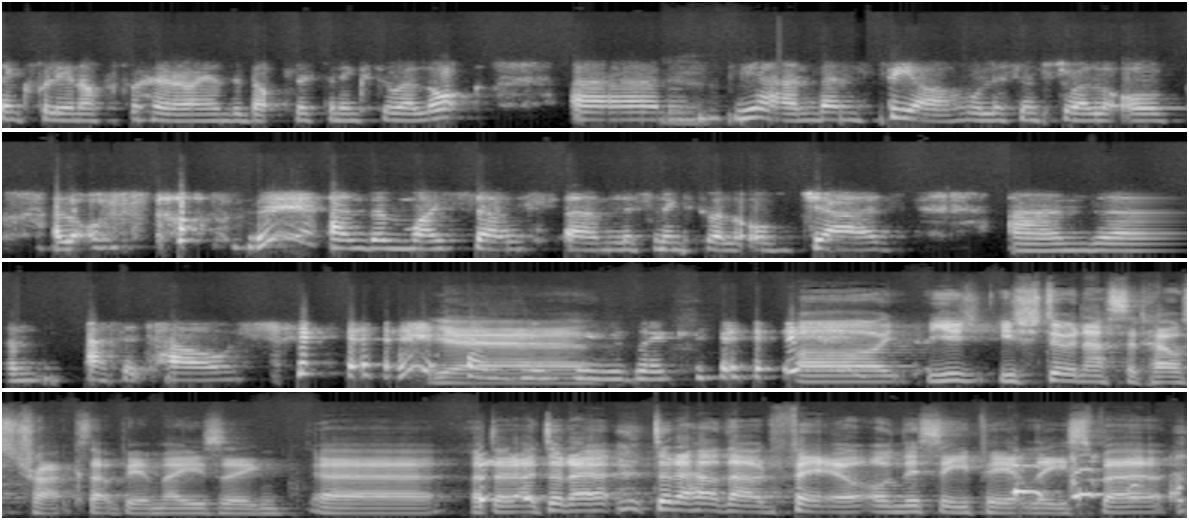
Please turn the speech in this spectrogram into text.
thankfully enough for her, I ended up listening to a lot. Um, yeah. yeah. and then Thea, who listens to a lot of a lot of stuff, and then myself um, listening to a lot of jazz and um, acid house. yeah. music. oh, you you should do an acid house track. That'd be amazing. Uh, I don't I don't know don't know how that would fit on this EP at least, but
